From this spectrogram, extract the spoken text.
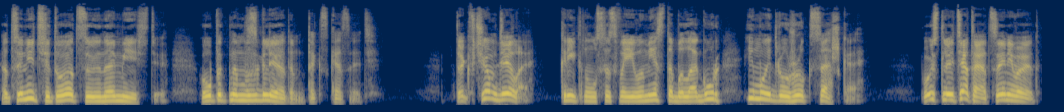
Оценить ситуацию на месте, опытным взглядом, так сказать». «Так в чем дело?» — крикнул со своего места Балагур и мой дружок Сашка. «Пусть летят и оценивают.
